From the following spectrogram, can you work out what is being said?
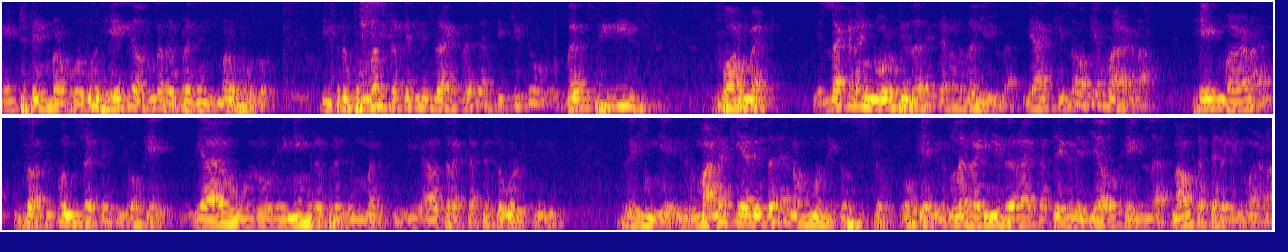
ಎಂಟರ್ಟೈನ್ ಮಾಡಬಹುದು, ಹೇಗೆ ಅವ್ರನ್ನ ರೆಪ್ರೆಸೆಂಟ್ ಮಾಡಬಹುದು. ಈ ಥರ ತುಂಬಾ ಸ್ಟ್ರಾಟಜೀಸ್ ಆಗಿದಾಗ ಸಿಕ್ಕಿದ್ದು ವೆಬ್ ಸೀರೀಸ್ ಫಾರ್ಮ್ಯಾಟ್ ಎಲ್ಲ ಕಡೆ ನೋಡ್ತಿದ್ದಾರೆ, ಕನ್ನಡದಲ್ಲಿ ಇಲ್ಲ. ಯಾಕಿಲ್ಲ ಓಕೆ ಮಾಡೋಣ. ಹೇಗೆ ಮಾಡೋಣ? ಸೊ ಅದಕ್ಕೊಂದು ಸ್ಟ್ರಾಟಜಿ ಓಕೆ ಯಾವ ಊರು, ಹೆಂಗೆ ರೆಪ್ರೆಸೆಂಟ್ ಮಾಡ್ತೀವಿ, ಯಾವ ಥರ ಕತೆ ತಗೊಳ್ತೀವಿ. ಸೊ ಹಿಂಗೆ. ಇದ್ರ ಮಾಡಕ್ಕೆ ಯಾರಿದ್ದಾರೆ? ನಮಗೊಂದು ಇಕೋ ಸಿಸ್ಟಮ್ ಓಕೆ ಇವ್ರೆಲ್ಲ ರೆಡಿ ಇದಾರ ಕತೆಗಳಿದೆಯಾ? ಓಕೆ ಇಲ್ಲ. ನಾವು ಕತೆ ರೆಡಿ ಮಾಡೋಣ.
